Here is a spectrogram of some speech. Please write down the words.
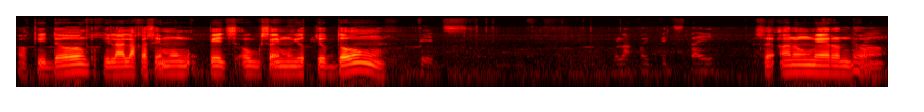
Okay dong, pakilala ka sa imong page o sa imong YouTube dong. Pids. Wala ko'y pids tay. Sa anong meron dong?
